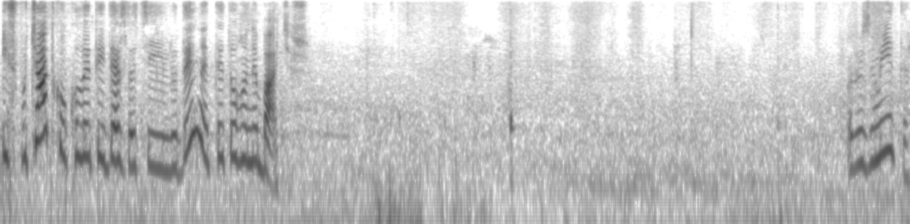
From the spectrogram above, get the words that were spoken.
І спочатку, коли ти йдеш до цієї людини, ти того не бачиш. Розумієте?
